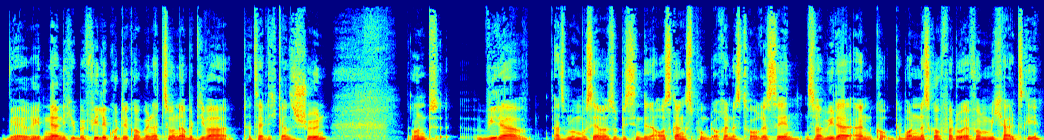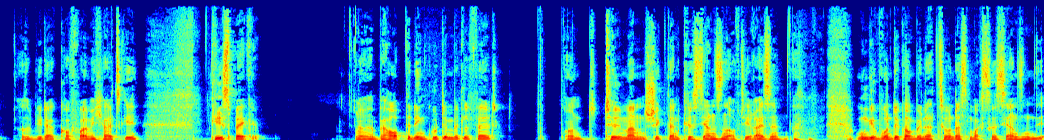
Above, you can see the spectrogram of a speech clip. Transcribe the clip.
wir reden ja nicht über viele gute Kombinationen, aber die war tatsächlich ganz schön. Und wieder, also man muss ja immer so ein bisschen den Ausgangspunkt auch eines Tores sehen. Es war wieder ein gewonnenes Kopfballduell von Michalski, also wieder Kopfball Michalski. Griesbeck äh, behauptet ihn gut im Mittelfeld und Tillmann schickt dann Christiansen auf die Reise. Ungewohnte Kombination, dass Max Christiansen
